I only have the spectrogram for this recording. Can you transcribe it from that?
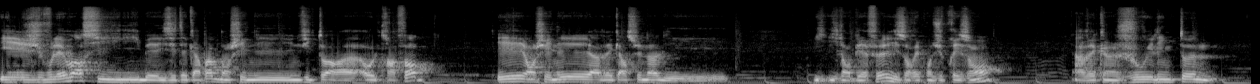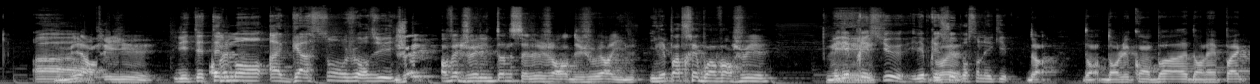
Et je voulais voir si ben, ils étaient capables d'enchaîner une victoire à Old Trafford et enchaîner avec Arsenal. Et ils l'ont bien fait, ils ont répondu présent avec un Joe Wellington Ah. merveilleux. Il était En fait- tellement agaçant aujourd'hui. En fait, Joe Wellington, c'est le genre de joueur, il, il est pas très beau à avoir joué. Mais il est précieux, il est précieux Ouais. pour son équipe. Dans, dans, dans le combat, dans l'impact,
